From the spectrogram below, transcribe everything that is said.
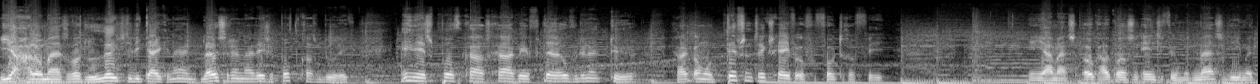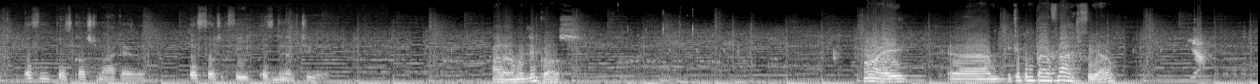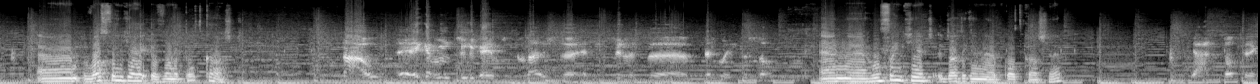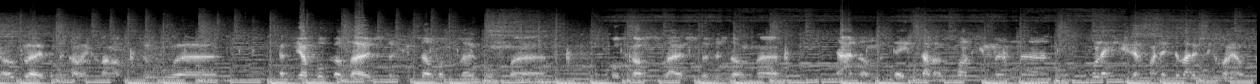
Ja, hallo mensen, wat leuk dat jullie kijken naar, luisteren naar deze podcast bedoel ik. In deze podcast ga ik weer vertellen over de natuur. Ga ik allemaal tips en tricks geven over fotografie. En ja mensen, ook hou ik wel eens een interview met mensen die met of een podcast te maken hebben, of fotografie of de natuur. Hallo, met Lucas. Hoi, ehm, ik heb een paar vragen voor jou. Ja, Ehm, wat vind jij van de podcast? Nou, eh, ik heb hem natuurlijk even geluisterd en ik vind het eh, best wel interessant. En eh, hoe vind je het dat ik een podcast heb? Ja, dat vind ik ook leuk, want dan kan ik gewoon af en toe naar jouw podcast luisteren. Ik vind het zelf altijd leuk om podcasts te luisteren, dus dan, ja, dan, deze staat ook gewoon in mijn collectie, zeg maar. Deze luister ik gewoon elke dag.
